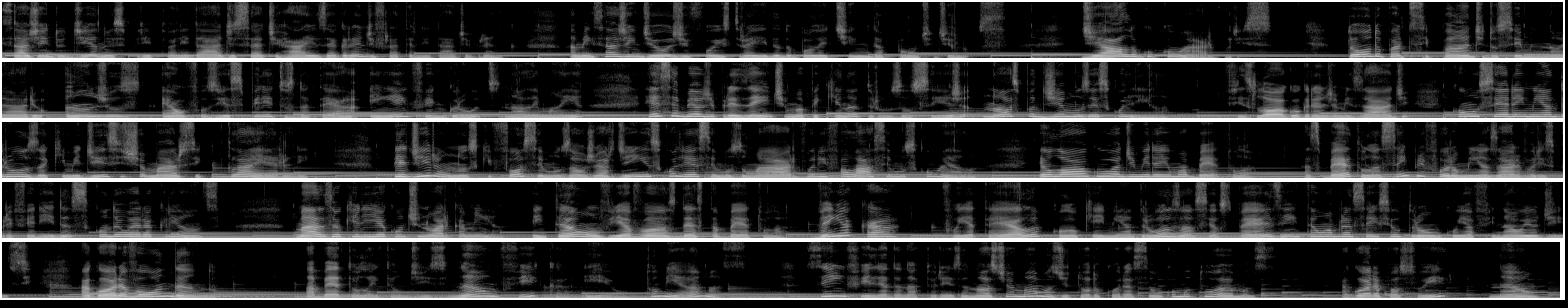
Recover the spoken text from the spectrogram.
Mensagem do dia no Espiritualidade, Sete Raios e a Grande Fraternidade Branca. A mensagem de hoje foi extraída do Boletim da Ponte de Luz. Diálogo com Árvores. Todo participante do seminário Anjos, Elfos e Espíritos da Terra em Enfengrut, na Alemanha, recebeu de presente uma pequena drusa, ou seja, nós podíamos escolhê-la. Fiz logo grande amizade com o ser em minha drusa que me disse chamar-se Claerle. Pediram-nos que fôssemos ao jardim e escolhêssemos uma árvore e falássemos com ela. Eu logo admirei uma bétula. As bétulas sempre foram minhas árvores preferidas quando eu era criança, mas eu queria continuar caminhando. Então ouvi a voz desta bétula: Venha cá! Fui até ela, coloquei minha drusa aos seus pés e então abracei seu tronco, e afinal eu disse: Agora vou andando. A Bétola então disse: Não, fica. E eu: Tu me amas? Sim, filha da natureza, nós te amamos de todo o coração como tu amas. Agora posso ir? Não.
